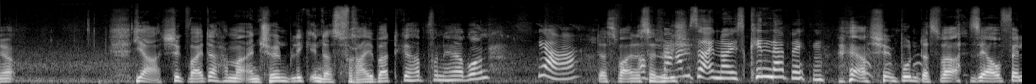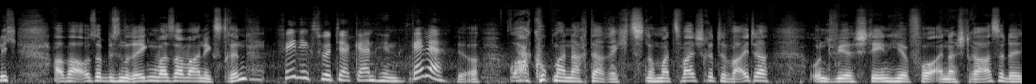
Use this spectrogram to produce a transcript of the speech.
Ja. ja, ein Stück weiter haben wir einen schönen Blick in das Freibad gehabt von Herborn. Ja. Das war das natürlich haben sie ein neues Kinderbecken. ja, schön bunt, das war sehr auffällig. Aber außer ein bisschen Regenwasser war nichts drin. Felix wird ja gern hin. Gell? Ja. Boah, guck mal nach da rechts. Noch mal zwei Schritte weiter und wir stehen hier vor einer Straße, der-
